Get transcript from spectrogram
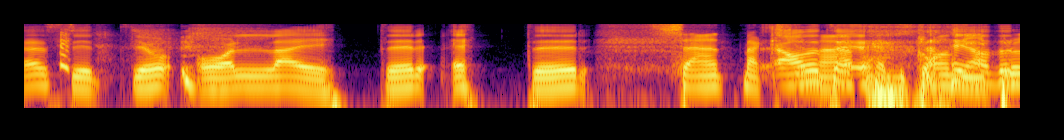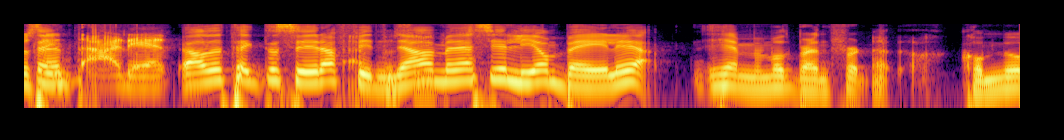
Jeg sitter jo og leiter etter Sant Ja, Maxim det tenk- 5,9 Ja, Er det Jeg hadde tenkt å si Rafinha, men jeg sier Leon Bailey ja. hjemme mot Brentford. Kom jo,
